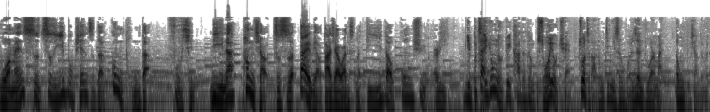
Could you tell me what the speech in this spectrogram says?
我们是这一部片子的共同的父亲，你呢碰巧只是代表大家完成了第一道工序而已。你不再拥有对他的这种所有权。作者打通经济生活，任督二脉，东吴相对论。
